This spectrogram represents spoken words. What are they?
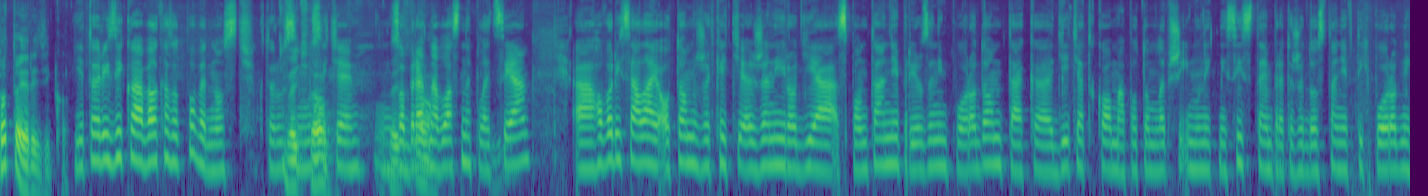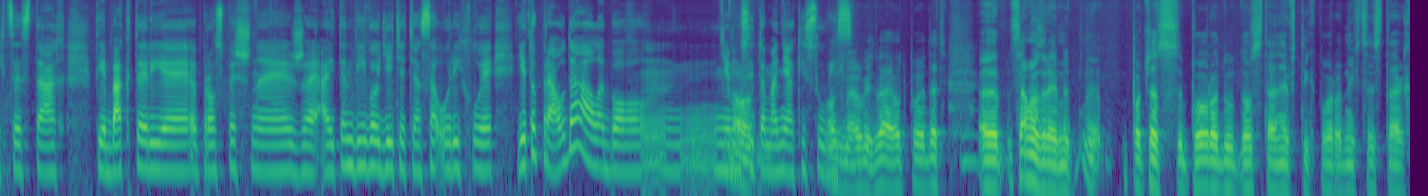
Toto je riziko. Je to riziko a veľká zodpovednosť, ktorú Veď si to. musíte Veď zobrať to. na vlastné plecia. A hovorí sa ale aj o tom, že keď ženy rodia spontánne prirodzeným pôrodom, tak dieťatko má potom lepší imunitný systém, pretože dostane v tých pôrodných cestách tie baktérie prospešné, že aj ten vývoj dieťaťa sa urýchluje. Je to pravda, alebo mm, nemusí no, to mať nejaký súvis? Môžeme obidva odpovedať. Mm. Samozrejme, počas pôrodu dostane v tých pôrodných cestách,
